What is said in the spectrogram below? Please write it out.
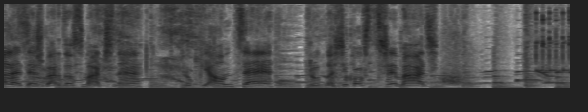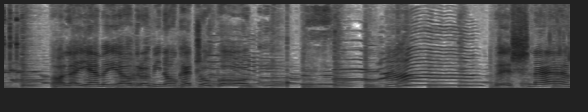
ale też bardzo smaczne. Lupiące, trudno się powstrzymać. Polejemy je odrobiną keczupu. Pyszne.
